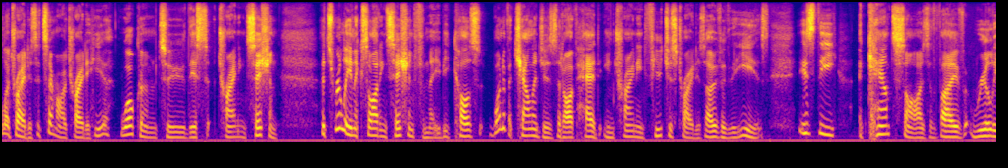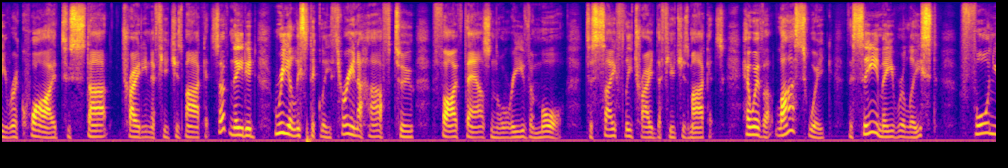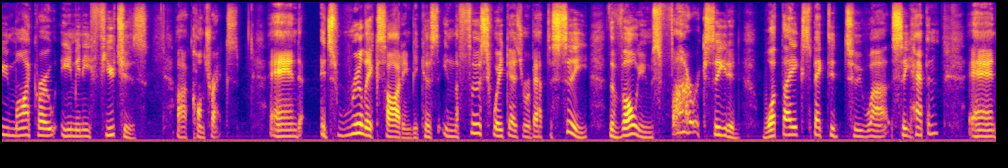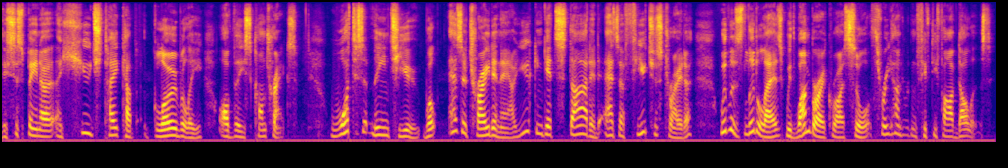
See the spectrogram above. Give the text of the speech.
hello traders. It's Samurai Trader here. Welcome to this training session it's really an exciting session for me because one of the challenges that I've had in training futures traders over the years is the account size that they've really required to start trading the futures market. So I've needed realistically three and a half to 5,000 or even more to safely trade the futures markets. However last week the CME released four new micro e-mini futures uh, contracts. And it's really exciting because in the first week as you're about to see the volumes far exceeded what they expected to uh, see happen. And it's just been a, a huge take up globally of these contracts. What does it mean to you? Well as a trader now you can get started as a futures trader with as little as with one broker I saw $355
